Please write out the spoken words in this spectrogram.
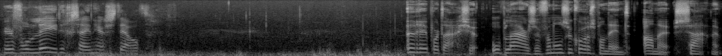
weer volledig zijn hersteld. Een reportage op Laarzen van onze correspondent Anne Sane.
